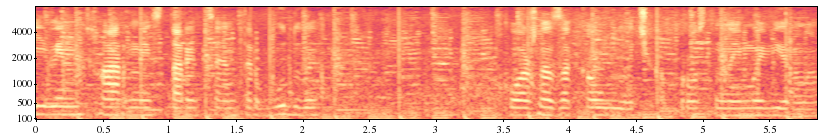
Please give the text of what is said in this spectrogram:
Такий він гарний старий центр Будви. Кожна закаулочка просто неймовірна.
